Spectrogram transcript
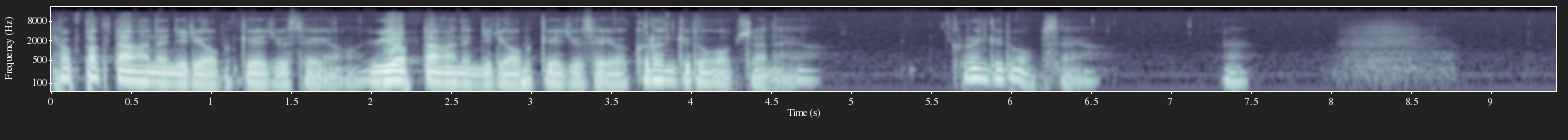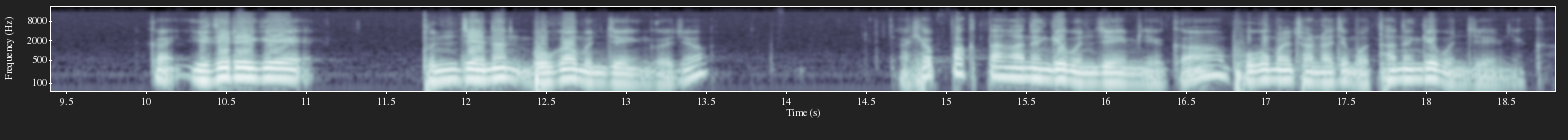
협박당하는 일이 없게 해주세요. 위협당하는 일이 없게 해주세요. 그런 기도가 없잖아요. 그런 기도 없어요. 예. 그러니까 이들에게 문제는 뭐가 문제인 거죠? 협박당하는 게 문제입니까? 복음을 전하지 못하는 게 문제입니까?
